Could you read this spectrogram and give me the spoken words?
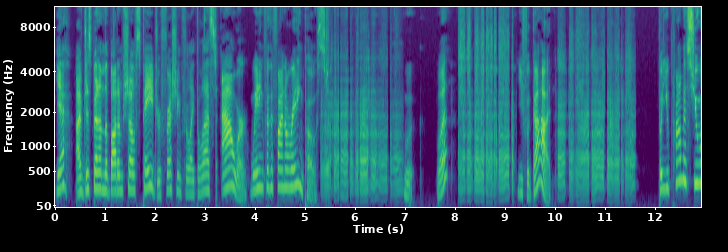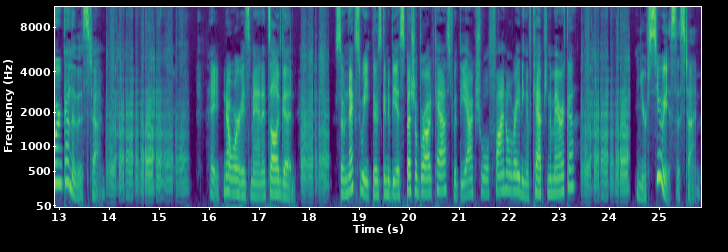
Yeah, I've just been on the bottom shelf's page refreshing for like the last hour, waiting for the final rating post. Wh- what? You forgot. But you promised you weren't gonna this time. Hey, no worries, man. It's all good. So next week there's going to be a special broadcast with the actual final rating of Captain America. And you're serious this time.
